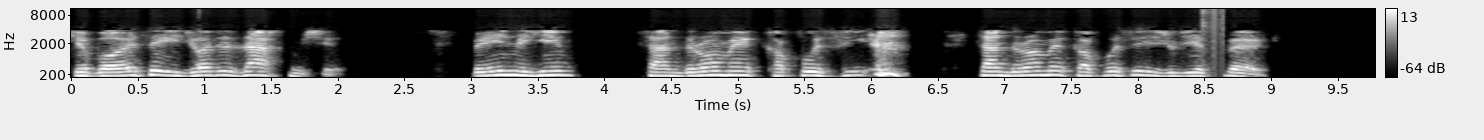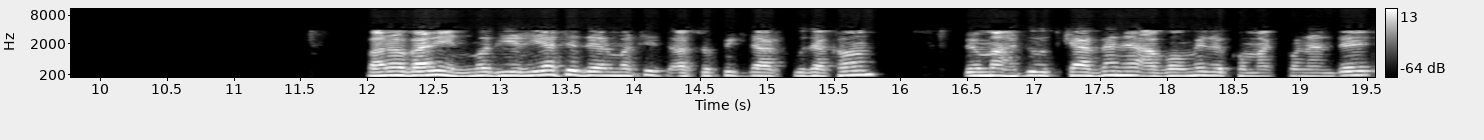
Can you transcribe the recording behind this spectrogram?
که باعث ایجاد زخم میشه. به این میگیم سندروم کاپوسی سندروم کاپوسی جولیسبرگ بنابراین مدیریت درماتیت آتوپیک در کودکان به محدود کردن عوامل کمک کننده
